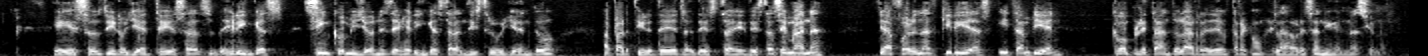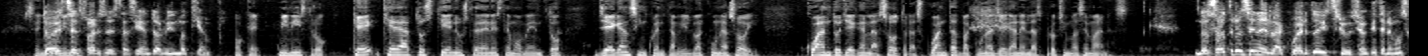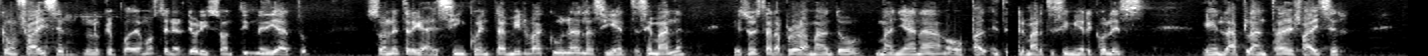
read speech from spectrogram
Esos diluyentes y esas jeringas, 5 millones de jeringas estarán distribuyendo a partir de, de, esta, de esta semana. Ya fueron adquiridas y también completando la red de ultracongeladores a nivel nacional. Todo este esfuerzo se está haciendo al mismo tiempo. Ok, ministro, ¿qué, qué datos tiene usted en este momento? Llegan 50 mil vacunas hoy. ¿Cuándo llegan las otras? ¿Cuántas vacunas llegan en las próximas semanas? Nosotros en el acuerdo de distribución que tenemos con Pfizer, lo que podemos tener de horizonte inmediato son la entrega de 50 mil vacunas la siguiente semana. Eso estará programando mañana o entre martes y miércoles en la planta de Pfizer.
